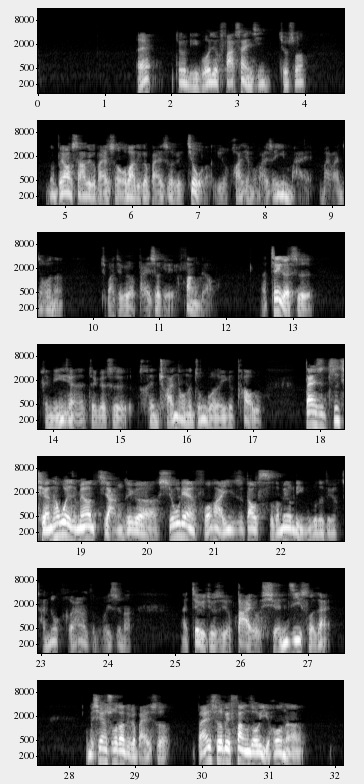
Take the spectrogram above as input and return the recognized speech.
哎，这个李国就发善心，就说：“那不要杀这个白蛇，我把这个白蛇给救了。”就花钱把白蛇一买，买完之后呢，就把这个白蛇给放掉了。啊，这个是很明显的，这个是很传统的中国的一个套路。但是之前他为什么要讲这个修炼佛法一直到死都没有领悟的这个禅宗和尚是怎么回事呢？啊，这个就是有大有玄机所在。我们先说到这个白蛇，白蛇被放走以后呢，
